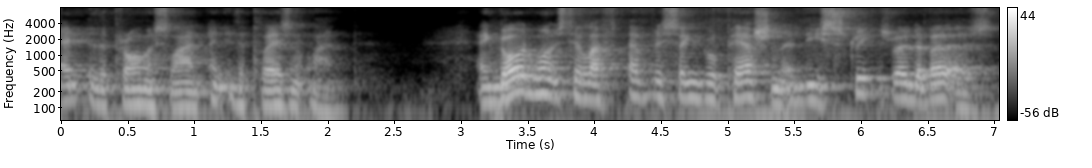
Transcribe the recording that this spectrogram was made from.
into the promised land, into the pleasant land. And God wants to lift every single person in these streets round about us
